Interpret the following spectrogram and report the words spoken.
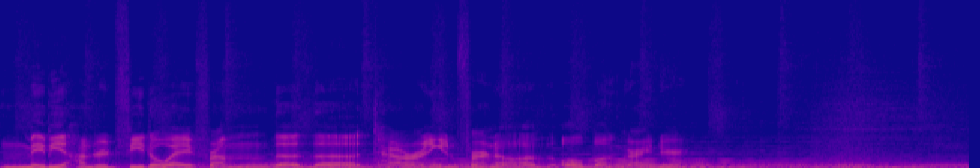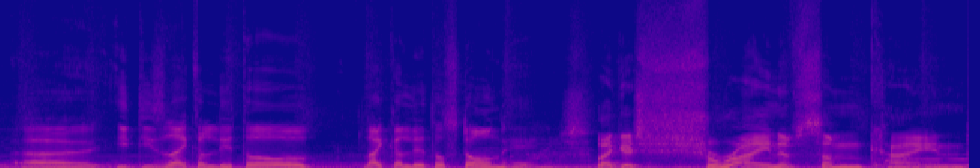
maybe a hundred feet away from the the towering inferno of Old Bone Grinder. Uh, it is like a little, like a little Stonehenge. like a shrine of some kind.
